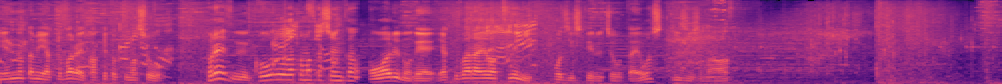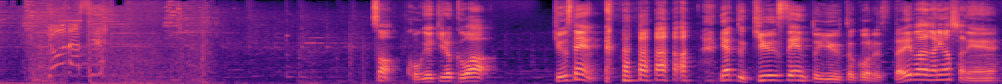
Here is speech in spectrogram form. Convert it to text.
念のため厄払いかけときましょう。とりあえず行動が止まった瞬間終わるので厄払いは常に保持している状態を維持します。さあ攻撃力は9000 約9000というところです。だいぶ上がりましたね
